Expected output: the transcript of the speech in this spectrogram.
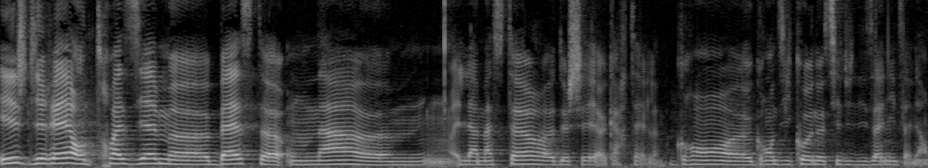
Et je dirais en troisième euh, best, on a euh, la master de chez euh, Cartel, grand, grande icône aussi du design italien.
